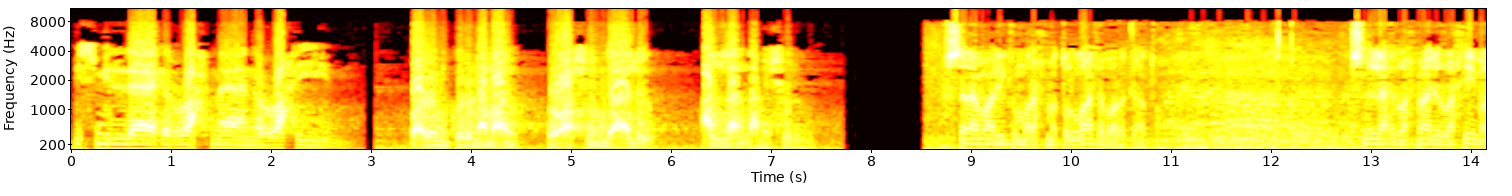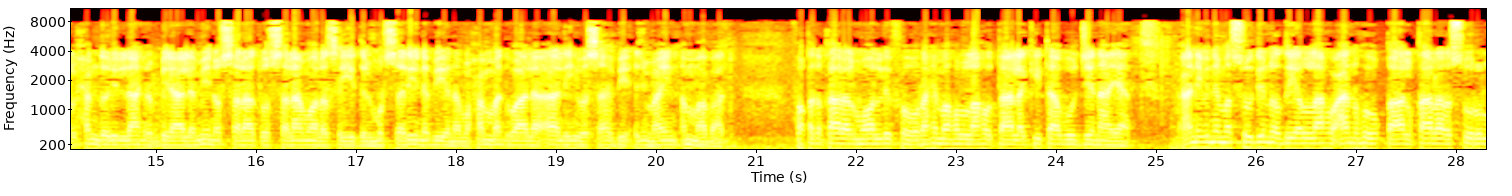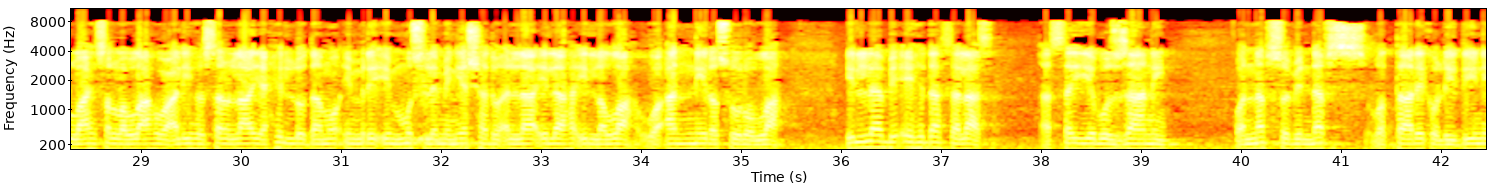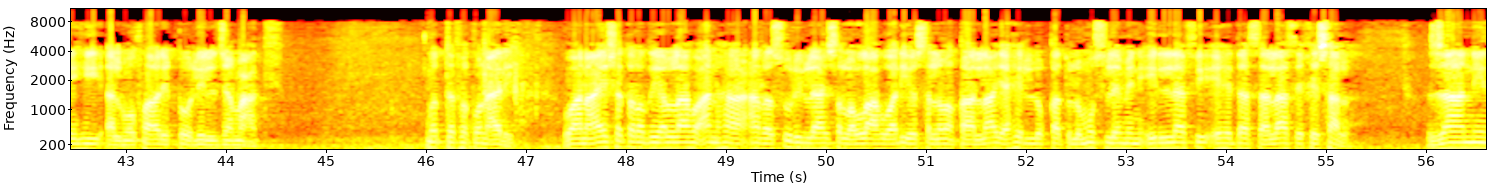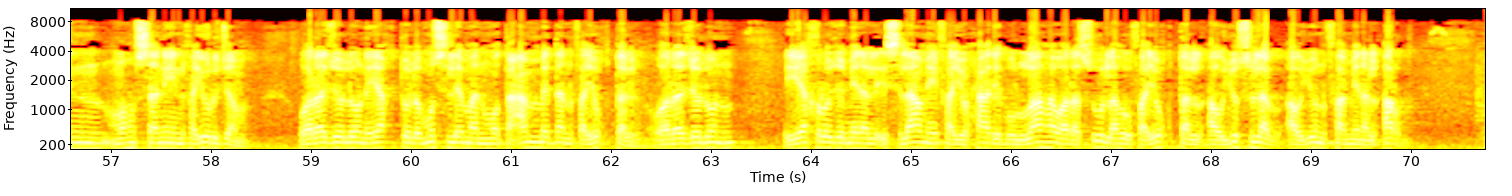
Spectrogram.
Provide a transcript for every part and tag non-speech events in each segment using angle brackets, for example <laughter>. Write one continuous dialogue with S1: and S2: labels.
S1: بسم الله الرحمن الرحيم
S2: পরম করুণাময় ও অসীম দয়ালু আল্লাহর নামে শুরু
S3: السلام عليكم ورحمة الله وبركاته بسم الله الرحمن الرحيم الحمد لله رب العالمين والصلاة والسلام على سيد المرسلين نبينا محمد وعلى آله وصحبه أجمعين أما بعد فقد قال المؤلف رحمه الله تعالى كتاب الجنايات. عن ابن مسعود رضي الله عنه قال قال رسول الله صلى الله عليه وسلم لا يحل دم امرئ مسلم يشهد أن لا إله إلا الله وأني رسول الله إلا بإهدى ثلاث السيب الزاني والنفس بالنفس والتارك لدينه المفارق للجماعة. متفق عليه. وعن عائشة رضي الله عنها عن رسول الله صلى الله عليه وسلم قال لا يحل قتل مسلم إلا في إهدى ثلاث خصال زان محسن فيرجم ورجل يقتل مسلما متعمدا فيقتل ورجل يخرج من الإسلام فيحارب الله ورسوله فيقتل أو يسلب أو ينفى من الأرض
